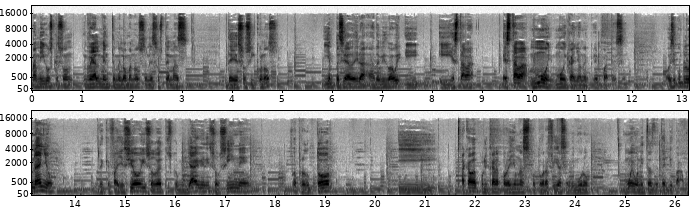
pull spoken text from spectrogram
amigos que son realmente melómanos en esos temas de esos iconos. Y empecé a ir a, David Bowie y, estaba, estaba muy, muy cañón el, cuate ese. Hoy se cumple un año de que falleció, hizo duetos con Mick Jagger, hizo cine, fue productor y acaba de publicar por ahí unas fotografías en mi muro muy bonitas de David Bowie.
